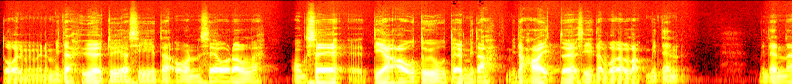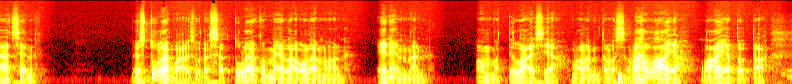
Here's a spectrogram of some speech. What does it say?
toimiminen? Mitä hyötyjä siitä on seuralle? Onko se tie autujuuteen? Mitä, mitä haittoja siitä voi olla? Miten, miten näet sen myös tulevaisuudessa? Tuleeko meillä olemaan enemmän ammattilaisia valmentamassa. Vähän laaja, laaja tota, mm.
